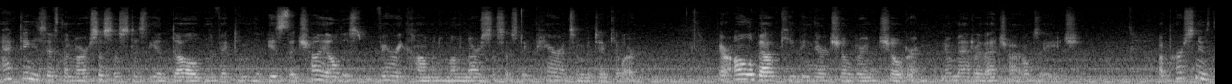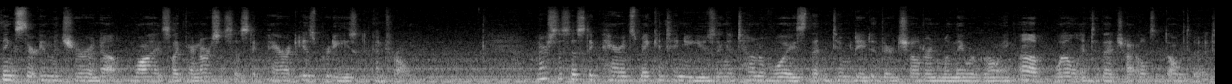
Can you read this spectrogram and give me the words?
Acting as if the narcissist is the adult and the victim is the child is very common among narcissistic parents in particular. They're all about keeping their children children, no matter that child's age. A person who thinks they're immature and not wise like their narcissistic parent is pretty easy to control. Narcissistic parents may continue using a tone of voice that intimidated their children when they were growing up well into that child's adulthood.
